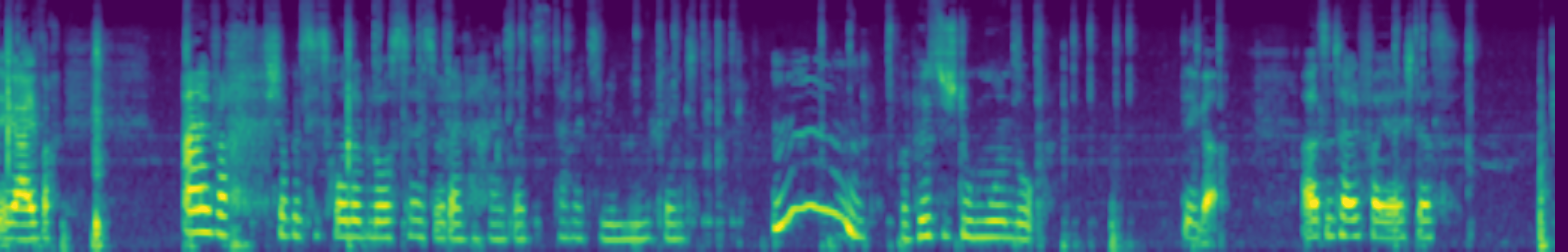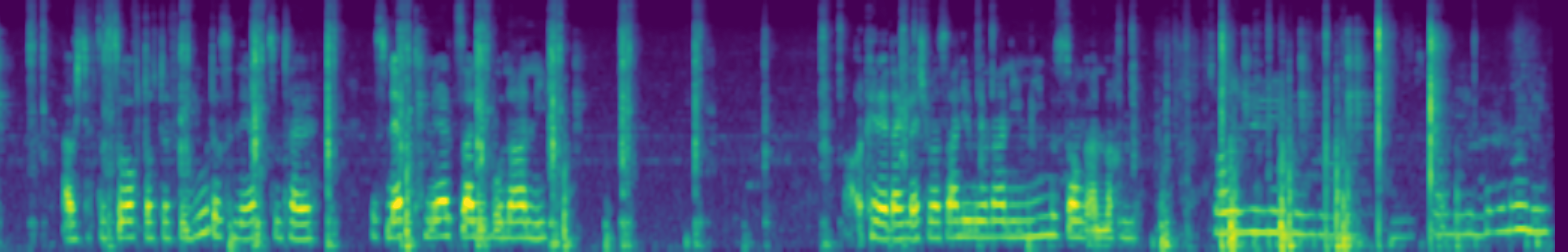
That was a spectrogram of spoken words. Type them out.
Digga, einfach. Einfach Schoko-Zitrone bloß. Es wird einfach ersetzt, damit es wie ein Meme klingt. Verpiss dich, du und so. Digga. Aber zum Teil feiere ich das. Aber ich dachte das so oft auf der For You, das nervt zum Teil. Das nervt mehr als Sali Bonani. Oh, kann ja dann gleich mal Sali Bonani Meme-Song anmachen. Sali Bonani, Sali Bonani.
